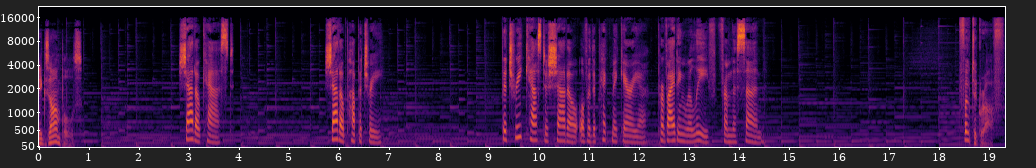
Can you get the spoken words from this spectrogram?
Examples Shadow cast, Shadow puppetry. The tree cast a shadow over the picnic area, providing relief from the sun. Photograph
